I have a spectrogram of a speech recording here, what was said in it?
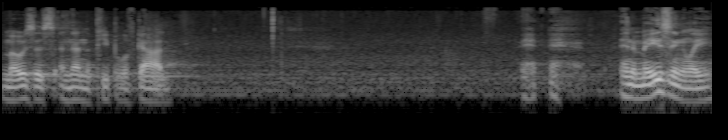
Moses and then the people of God. And amazingly,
